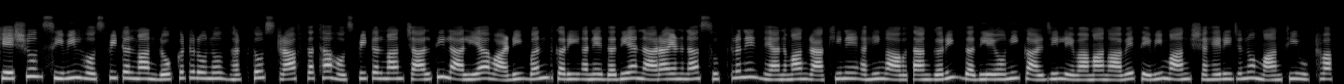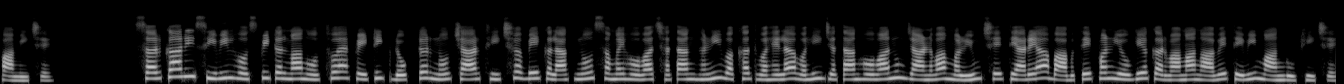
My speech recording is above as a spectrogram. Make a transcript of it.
કેશોદ સિવિલ હોસ્પિટલમાં ડોક્ટરોનો ઘટતો સ્ટાફ તથા હોસ્પિટલમાં ચાલતી લાલિયાવાડી બંધ કરી અને દદિયા નારાયણના સૂત્રને ધ્યાનમાં રાખીને અહીં આવતા ગરીબ દદીઓની કાળજી લેવામાં આવે તેવી માંગ શહેરીજનો માંગથી ઉઠવા પામી છે. સરકારી સિવિલ હોસ્પિટલમાં ઓર્થોપેટિક ડોક્ટરનો ચારથી છ બે કલાકનો સમય હોવા છતાં ઘણી વખત વહેલા વહી જતા હોવાનું જાણવા મળ્યું છે ત્યારે આ બાબતે પણ યોગ્ય કરવામાં આવે તેવી માંગ ઉઠી છે.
